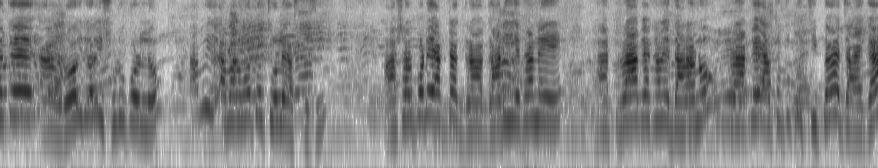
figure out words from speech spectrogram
থেকে রই রই শুরু করল। আমি আমার মতো চলে আসতেছি। আসার পরে একটা গাড়ি এখানে ট্রাক এখানে দাঁড়ানো। ট্রাকে এতটুকু চিপা জায়গা।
